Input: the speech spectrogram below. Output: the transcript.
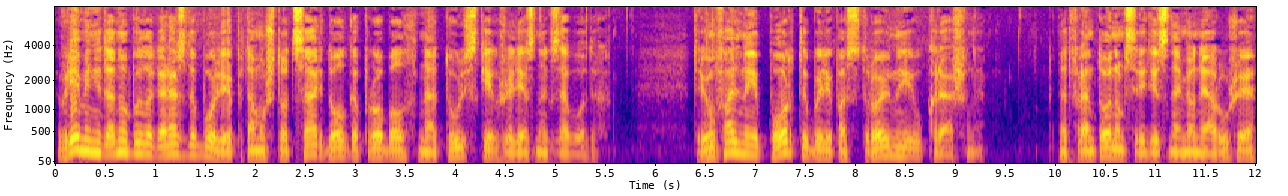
Времени дано было гораздо более, потому что царь долго пробыл на тульских железных заводах. Триумфальные порты были построены и украшены. Над фронтоном среди знамен и оружия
